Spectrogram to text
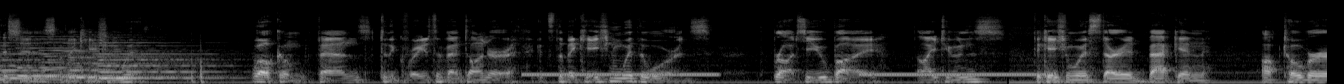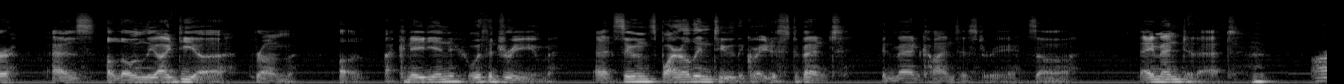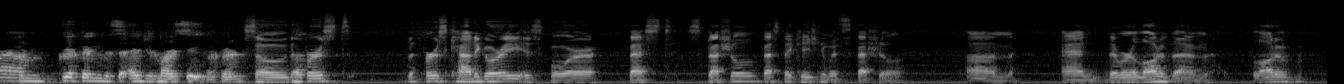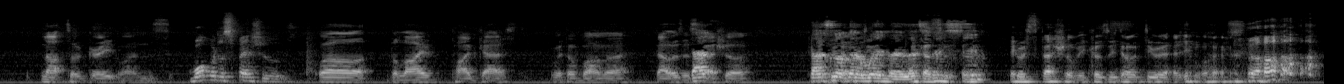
This is Vacation with. Welcome, fans, to the greatest event on earth. It's the Vacation with Awards. Brought to you by iTunes. Vacation with started back in October as a lonely idea from a, a Canadian with a dream. And it soon spiraled into the greatest event in mankind's history. So, amen to that. I am gripping the edge of my seat, my friend. So the first, the first category is for best special, best vacation with special, um, and there were a lot of them, a lot of not so great ones. What were the specials? Well, the live podcast with Obama that was a That- special. That's not going to win, though. Let's Because it. it was special because we don't do it anymore.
